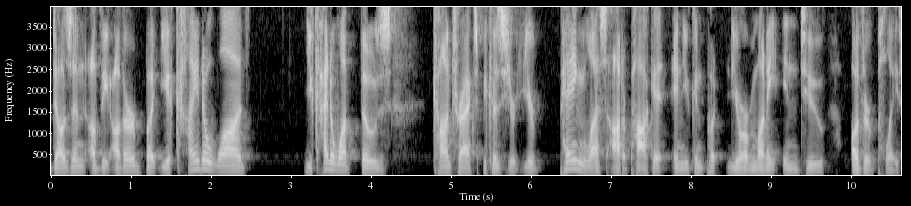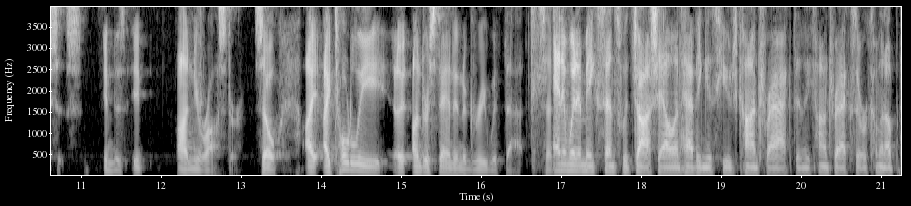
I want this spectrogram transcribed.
dozen of the other. But you kind of want you kind of want those contracts because you're you're paying less out of pocket and you can put your money into other places in this it, on your roster. So I, I totally uh, understand and agree with that. Sentiment. And when it makes sense with Josh Allen having his huge contract and the contracts that were coming up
